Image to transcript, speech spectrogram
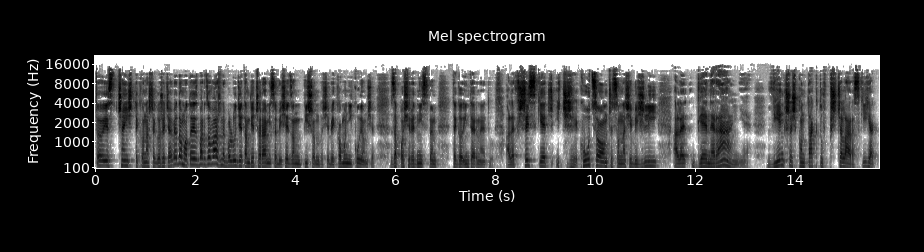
to jest część tylko naszego życia. Wiadomo, to jest bardzo ważne, bo ludzie tam wieczorami sobie siedzą i piszą do siebie, komunikują się za pośrednictwem tego internetu. Ale wszystkie, czy, czy się kłócą, czy są na siebie źli, ale generalnie większość kontaktów pszczelarskich, jak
